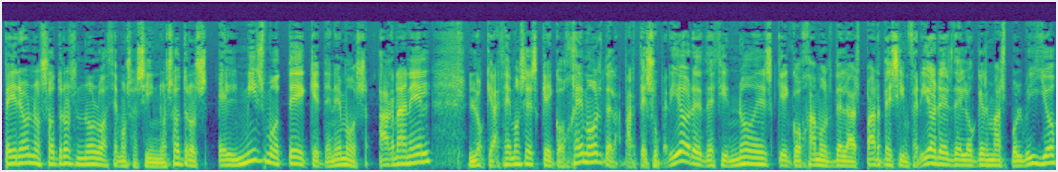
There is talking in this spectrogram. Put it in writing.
pero nosotros no lo hacemos así. Nosotros el mismo té que tenemos a granel, lo que hacemos es que cogemos de la parte superior, es decir, no es que cojamos de las partes inferiores de lo que es más polvillo,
